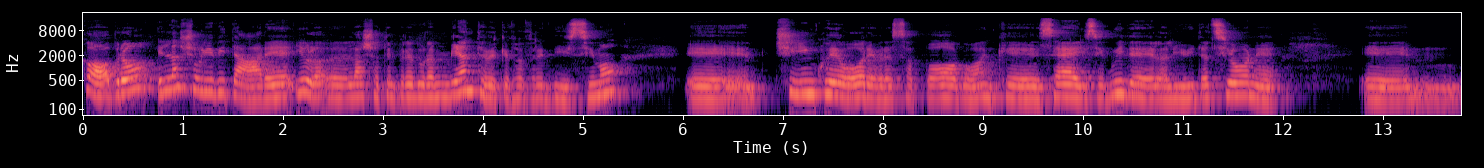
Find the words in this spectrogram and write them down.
copro e lascio lievitare, io eh, lascio a temperatura ambiente perché fa freddissimo, eh, 5 ore presso poco, anche 6, seguite la lievitazione, eh,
